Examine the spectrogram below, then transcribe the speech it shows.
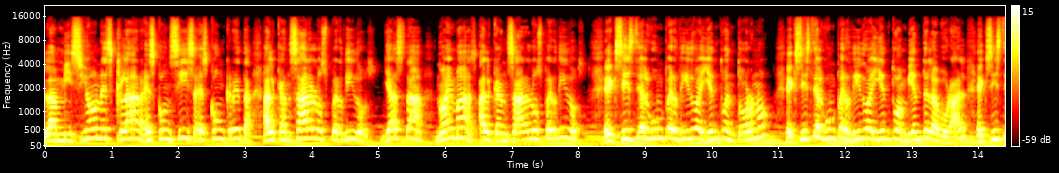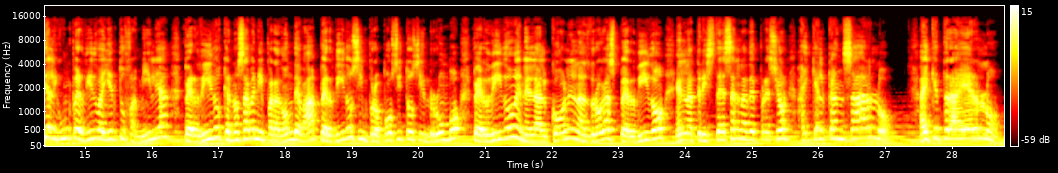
La misión es clara, es concisa, es concreta. Alcanzar a los perdidos. Ya está, no hay más. Alcanzar a los perdidos. ¿Existe algún perdido ahí en tu entorno? ¿Existe algún perdido ahí en tu ambiente laboral? ¿Existe algún perdido ahí en tu familia? ¿Perdido que no sabe ni para dónde va? ¿Perdido sin propósito, sin rumbo? ¿Perdido en el alcohol, en las drogas? ¿Perdido en la tristeza, en la depresión? Hay que alcanzarlo. Hay que traerlo.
